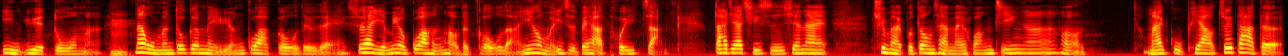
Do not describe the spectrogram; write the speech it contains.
印越多嘛。嗯，那我们都跟美元挂钩，对不对？虽然也没有挂很好的钩啦，因为我们一直被它推涨。大家其实现在去买不动产、买黄金啊，哈，买股票，最大的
